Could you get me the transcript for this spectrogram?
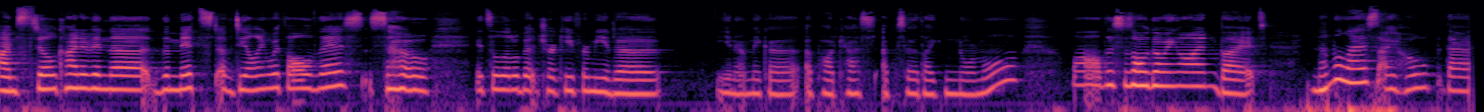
I'm still kind of in the the midst of dealing with all of this. So it's a little bit tricky for me to, you know, make a, a podcast episode like normal while this is all going on. But nonetheless, I hope that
